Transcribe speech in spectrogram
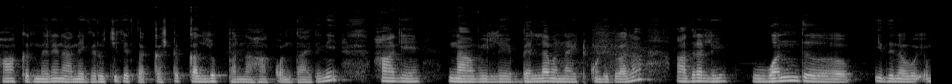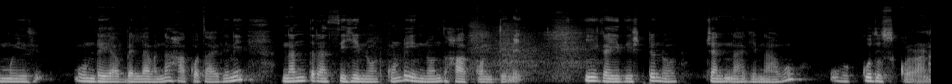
ಹಾಕಿದ್ಮೇಲೆ ನಾನೀಗ ರುಚಿಗೆ ತಕ್ಕಷ್ಟು ಕಲ್ಲುಪ್ಪನ್ನು ಹಾಕ್ಕೊತಾ ಇದ್ದೀನಿ. ಹಾಗೆ ನಾವಿಲ್ಲಿ ಬೆಲ್ಲವನ್ನು ಇಟ್ಕೊಂಡಿದ್ವಲ್ಲ, ಅದರಲ್ಲಿ ಒಂದು ಇದನ್ನು ಉಂಡೆಯ ಬೆಲ್ಲವನ್ನು ಹಾಕೋತಾ ಇದ್ದೀನಿ. ನಂತರ ಸಿಹಿ ನೋಡಿಕೊಂಡು ಇನ್ನೊಂದು ಹಾಕ್ಕೊತೀನಿ. ಈಗ ಇದಿಷ್ಟನ್ನು ಚೆನ್ನಾಗಿ ನಾವು ಕುದಿಸ್ಕೊಳ್ಳೋಣ.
